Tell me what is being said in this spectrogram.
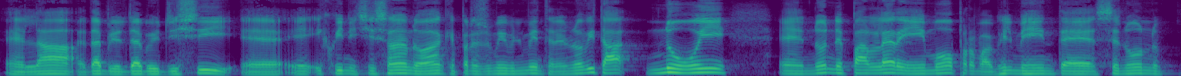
eh, la WWDC eh, e, e quindi ci saranno anche presumibilmente le novità. Noi eh, non ne parleremo probabilmente se non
